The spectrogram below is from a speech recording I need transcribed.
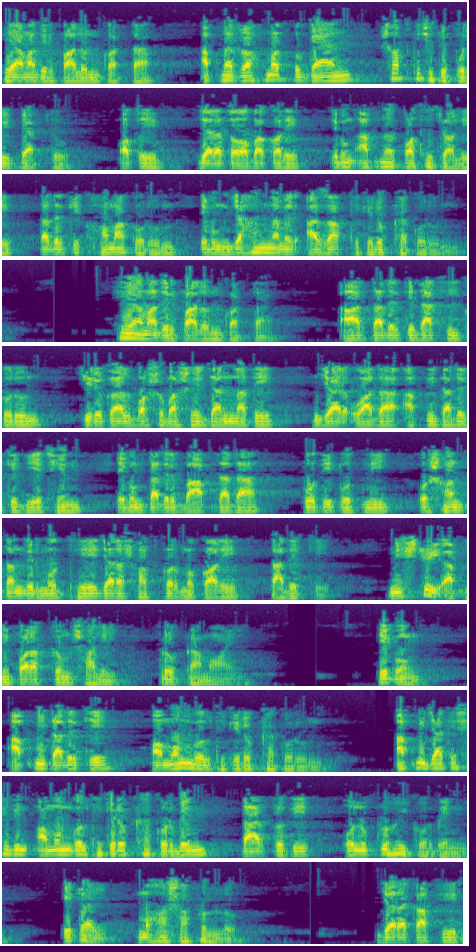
হে আমাদের পালনকর্তা, আপনার রহমত ও জ্ঞান সবকিছুতে পরিব্যাপ্ত, অতএব যারা তবা করে এবং আপনার পথে চলে, তাদেরকে ক্ষমা করুন এবং জাহান নামের আজাব থেকে রক্ষা করুন। হে আমাদের পালন কর্তা আর তাদেরকে দাখিল করুন চিরকাল বসবাসের জান্নাতে, যার ওয়াদা আপনি তাদেরকে দিয়েছেন এবং তাদের বাপ দাদা পতি পত্নী ও সন্তানদের মধ্যে যারা সৎকর্ম করে, তাদেরকে নিশ্চয়ই আপনি পরাক্রমশালী, প্রজ্ঞাময়। এবং আপনি তাদেরকে অমঙ্গল থেকে রক্ষা করুন। আপনি যাকে সেদিন অমঙ্গল থেকে রক্ষা করবেন, তার প্রতি অনুগ্রহই করবেন। এটাই মহা সাফল্য যারা কাফির,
